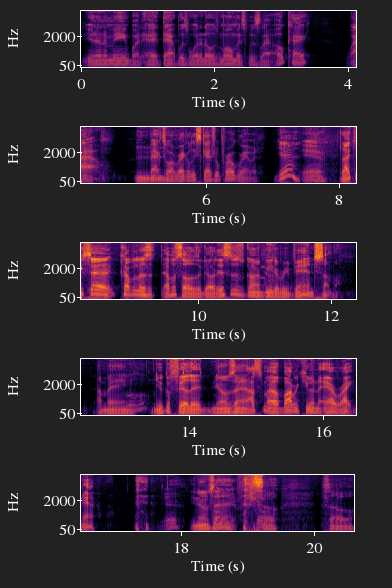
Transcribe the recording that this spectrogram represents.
You know what I mean? But uh, that was one of those moments. Was like, okay, wow, back mm. to our regularly scheduled programming. Yeah, Yeah. like you said mm-hmm. a couple of episodes ago, this is going to be the revenge summer. I mean, mm-hmm. you could feel it. You know what I'm saying? I smell barbecue in the air right now. Yeah. You know what I'm Oh, saying? yeah, for sure. So, so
